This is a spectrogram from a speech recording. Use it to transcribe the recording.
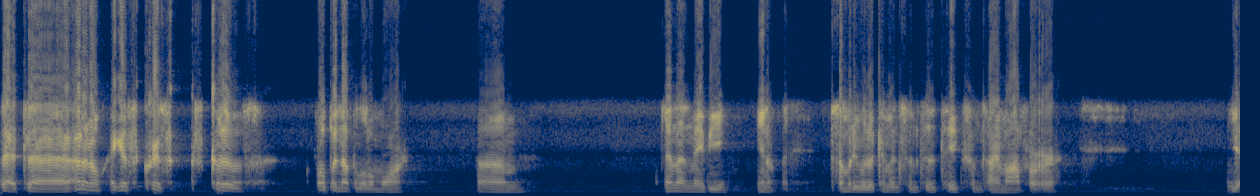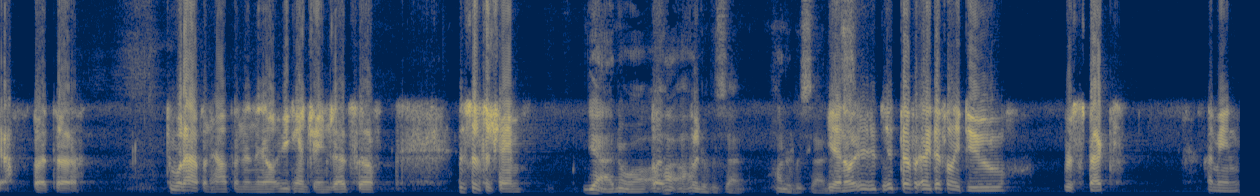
that uh, I don't know. I guess Chris could have opened up a little more. Um, and then maybe you know somebody would have convinced him to take some time off or yeah but uh what happened happened and you know you can't change that so it's just a shame. Yeah no a hundred percent hundred percent. Yeah no it, it def- i definitely do respect i mean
